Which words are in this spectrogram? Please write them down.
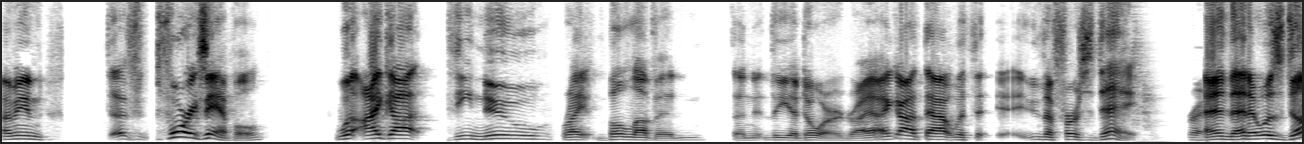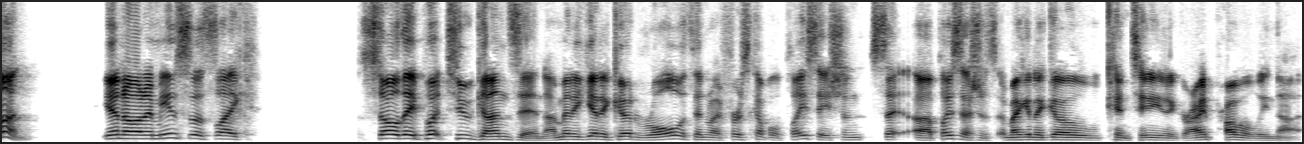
I mean, for example, well, I got the new right beloved, the the adored, right? I got that with the, the first day, Right. and then it was done. You know what I mean? So it's like, so they put two guns in. I'm gonna get a good roll within my first couple of PlayStation uh, play sessions. Am I gonna go continue to grind? Probably not.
